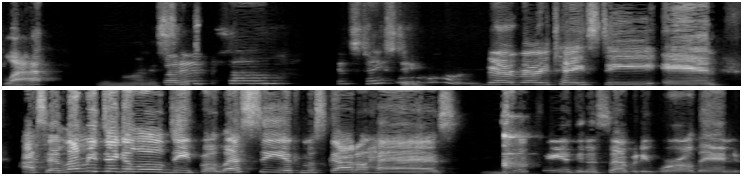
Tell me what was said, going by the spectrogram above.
flat, but so it's um it's tasty. Ooh, very very tasty. And I said, let me dig a little deeper. Let's see if Moscato has mm. some fans in the celebrity world. And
